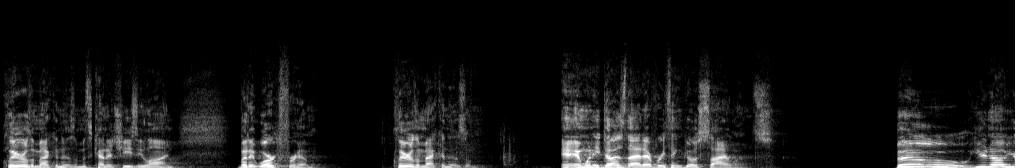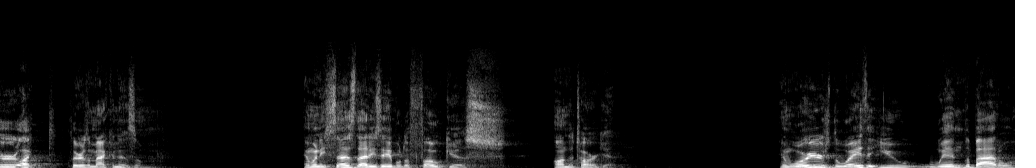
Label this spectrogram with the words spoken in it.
Clear the mechanism. It's kind of cheesy line, but it worked for him. Clear the mechanism. And when he does that, everything goes silence. Boo, you know you're like, clear the mechanism. And when he says that, he's able to focus on the target. And warriors, the way that you win the battle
